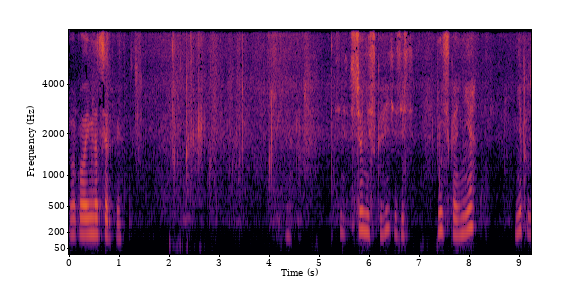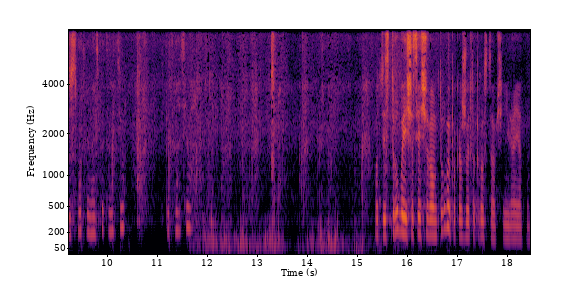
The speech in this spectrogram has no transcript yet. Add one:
Около именно церкви. Все низко, видите, здесь низко, не, не предусмотрено испытанная тема. Испытанная тема. Вот здесь трубы, и сейчас я еще вам трубы покажу, это просто вообще невероятно.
